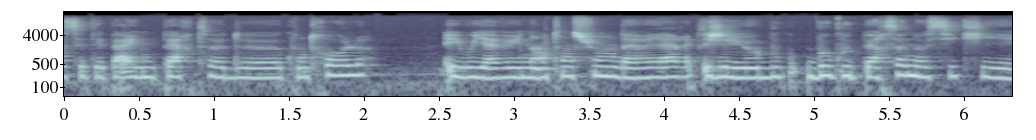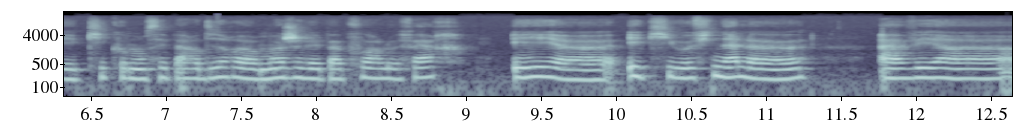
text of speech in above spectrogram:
où c'était pas une perte de contrôle et où il y avait une intention derrière. J'ai eu beaucoup, de personnes aussi qui, qui commençaient par dire moi je vais pas pouvoir le faire. Et, et qui au final avait euh,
